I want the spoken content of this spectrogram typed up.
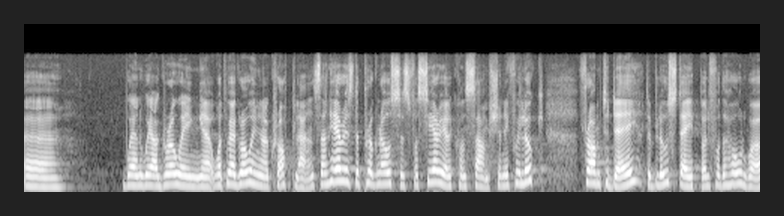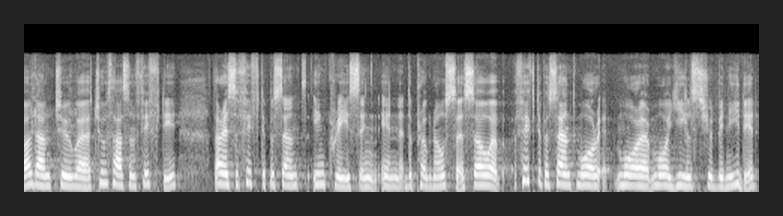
uh, when we are growing, uh, what we are growing in our croplands. And here is the prognosis for cereal consumption. If we look from today, the blue staple for the whole world, and to uh, 2050, there is a 50% increase in, in, the prognosis. So 50% uh, more, more, more yields should be needed.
